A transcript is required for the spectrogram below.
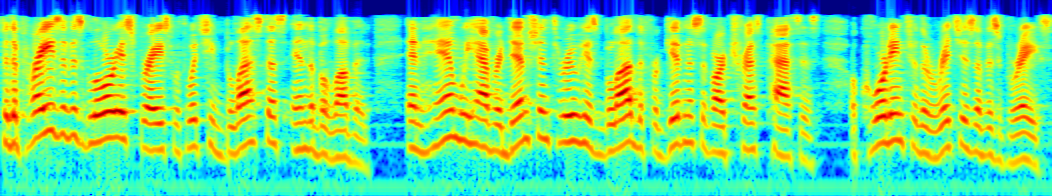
to the praise of his glorious grace with which he blessed us in the beloved. In him we have redemption through his blood, the forgiveness of our trespasses, according to the riches of his grace,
